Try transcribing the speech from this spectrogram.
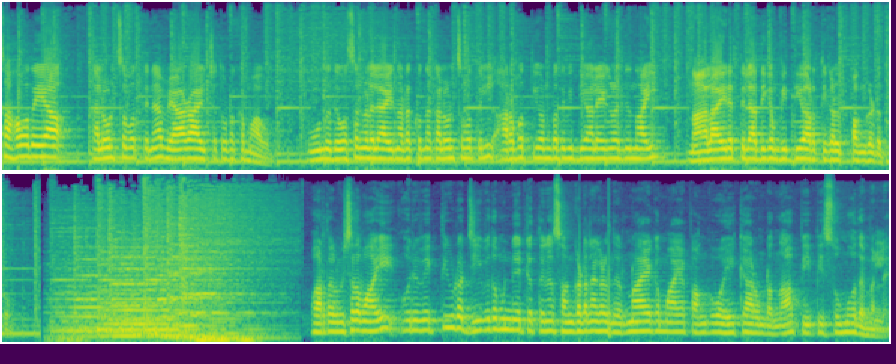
സഹോദയ കലോത്സവത്തിന് വ്യാഴാഴ്ച തുടക്കമാകും. മൂന്ന് ദിവസങ്ങളിലായി നടക്കുന്ന കലോത്സവത്തിൽ അറുപത്തിയൊൻപത് വിദ്യാലയങ്ങളിൽ നിന്നായി നാലായിരത്തിലധികം വിദ്യാർത്ഥികൾ പങ്കെടുക്കും വാർത്തകൾ വിശദമായി. ഒരു വ്യക്തിയുടെ ജീവിത മുന്നേറ്റത്തിന് സംഘടനകൾ നിർണായകമായ പങ്ക് വഹിക്കാറുണ്ടെന്ന് P P Sumod M L A.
